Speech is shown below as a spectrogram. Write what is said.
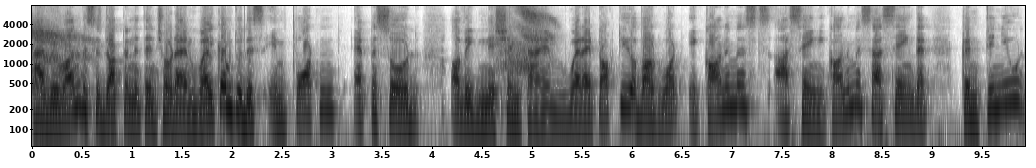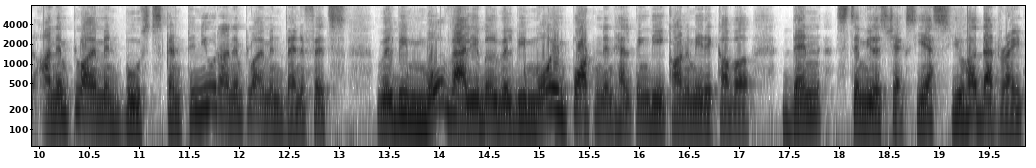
Hi everyone, this is Dr. Nitin Chhoda and welcome to this important episode of Ignition Time where I talk to you about what economists are saying. Economists are saying that continued unemployment boosts, continued unemployment benefits will be more valuable, will be more important in helping the economy recover than stimulus checks. Yes, you heard that right.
